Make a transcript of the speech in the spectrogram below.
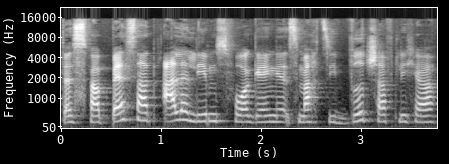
das verbessert alle Lebensvorgänge, es macht sie wirtschaftlicher,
